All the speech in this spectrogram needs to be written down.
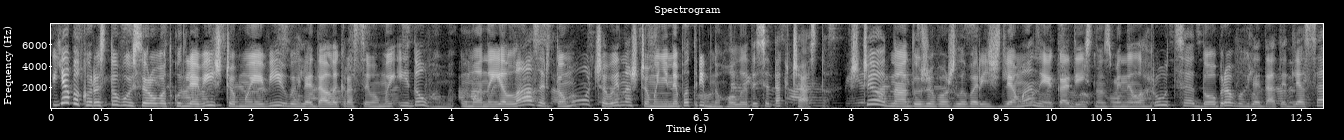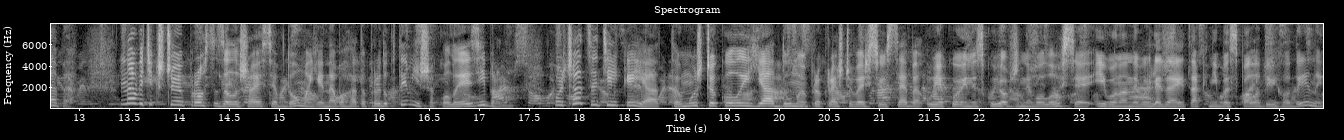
Я використовую сироватку для вій, щоб мої вії виглядали красивими і довгими. У мене є лазер, тому очевидно, що мені не потрібно голити дивитися так часто. Ще одна дуже важлива річ для мене, яка дійсно змінила гру, це добре виглядати для себе. Навіть якщо я просто залишаюся вдома, я набагато продуктивніша, коли я зібрана. Хоча це тільки я, тому що коли я думаю про кращу версію себе, у якої не скуйовджене волосся, і вона не виглядає так, ніби спала дві години,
